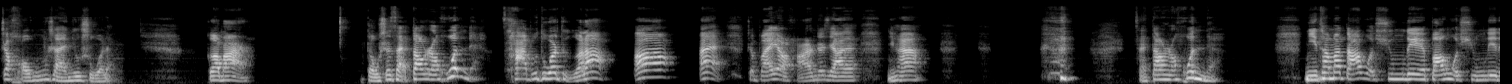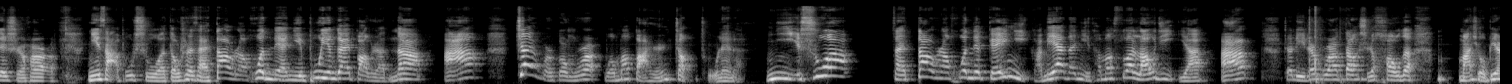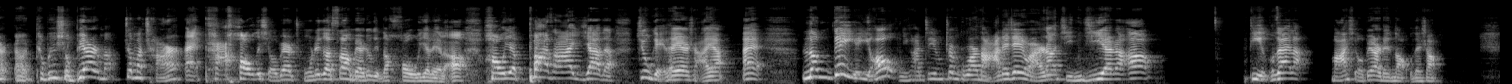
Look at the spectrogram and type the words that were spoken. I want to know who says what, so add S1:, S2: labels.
S1: 这郝红山就说了：“哥们儿，都是在道上混的，差不多得了啊！哎，这白小航这家的，你看，在道上混的。”你他妈打我兄弟，绑我兄弟的时候，你咋不说都是在道上混的？你不应该绑人呢？啊！这会儿功夫，我们把人整出来了。你说在道上混的，给你个面子，你他妈算老几呀？啊！这李正光当时薅的马小辫啊，他不有小辫吗？这么长，哎，啪薅的小辫从这个上边就给他薅下来了啊！薅下，啪嚓一下子就给他呀啥呀？哎，扔地下以后，你看这用正光拿着这玩意儿，紧接着啊。顶在了马小辫的脑袋上，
